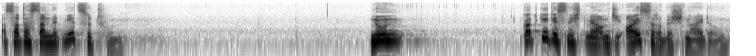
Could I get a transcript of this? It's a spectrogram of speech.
was hat das dann mit mir zu tun? Nun, Gott geht es nicht mehr um die äußere Beschneidung,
